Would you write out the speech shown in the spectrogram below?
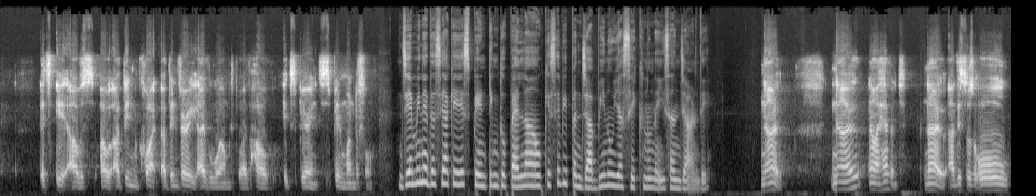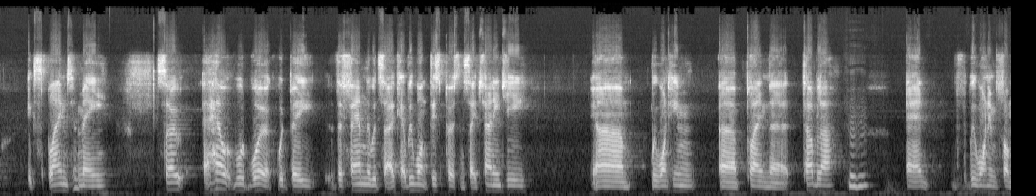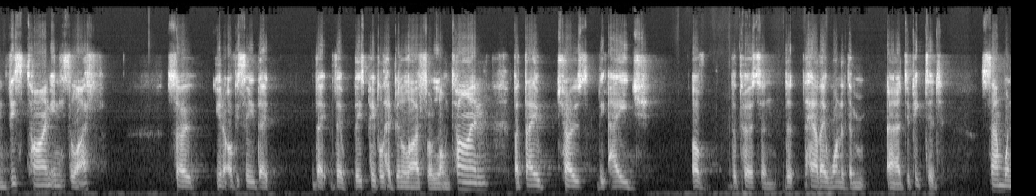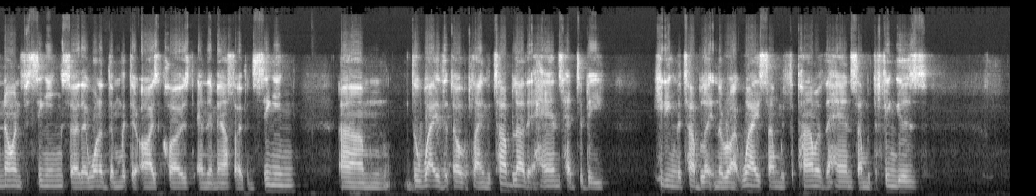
it's it, I was I, I've been quite I've been very overwhelmed by the whole experience. It's been wonderful. Jamie ਨੇ ਦੱਸਿਆ ਕਿ ਇਸ painting ਤੋਂ ਪਹਿਲਾਂ ਉਹ ਕਿਸੇ ਵੀ ਪੰਜਾਬੀ ਨੂੰ ਜਾਂ ਸਿੱਖ ਨੂੰ ਨਹੀਂ ਸਨ ਜਾਣਦੇ No, no, no, I haven't. No, uh, this was all explained to me. So how it would work would be the family would say, okay, we want this person, say Chaniji, um, we want him uh, playing the tabla, and we want him from this time in his life. So, you know, obviously they, they, they, these people had been alive for a long time, but they chose the age of the person, that how they wanted them uh, depicted. Some were known for singing, so they wanted them with their eyes closed and their mouth open singing. Um, the way that they were playing the tabla, their hands had to be hitting the tabla in the right way, some with the palm of the hand, some with the fingers.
